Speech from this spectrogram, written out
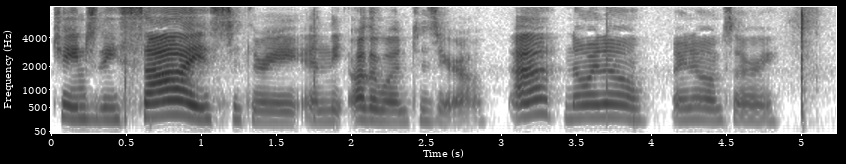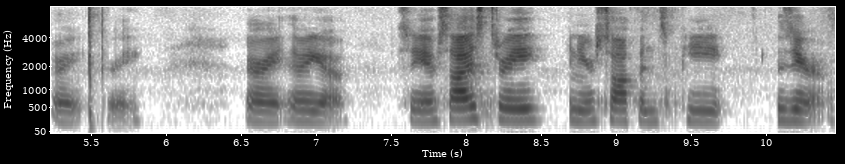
change the size to 3 and the other one to 0. Ah, no, I know, I know, I'm sorry. Alright, 3. Alright, there we go. So you have size 3 and your softens p 0.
